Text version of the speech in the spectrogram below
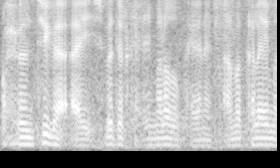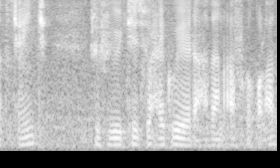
qaxoontiga ay isbeddelka cimiladu keeneen ama climate change. Refugees waxay ku yidhaahdaan afka qolcad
